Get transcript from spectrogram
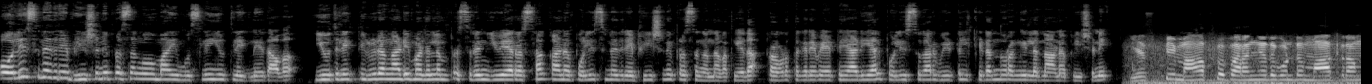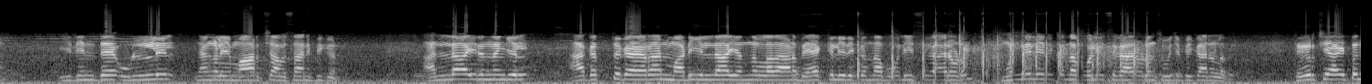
പോലീസിനെതിരെ ഭീഷണി പ്രസംഗവുമായി മുസ്ലിം യൂത്ത് ലീഗ് നേതാവ്. യൂത്ത് ലീഗ് തിരൂരങ്ങാടി മണ്ഡലം പ്രസിഡന്റ് യു എ റസാഖാണ് പോലീസിനെതിരെ ഭീഷണി പ്രസംഗം നടത്തിയത്. പ്രവർത്തകരെ വേട്ടയാടിയാൽ പോലീസുകാർ വീട്ടിൽ കിടന്നുറങ്ങില്ലെന്നാണ് ഭീഷണി. എസ് പി മാപ്പ് പറഞ്ഞതുകൊണ്ട് മാത്രം ഇതിന്റെ ഉള്ളിൽ ഞങ്ങൾ ഈ മാർച്ച് അവസാനിപ്പിക്കണം അല്ലായിരുന്നെങ്കിൽ അകത്ത് കയറാൻ മടിയില്ല എന്നുള്ളതാണ് ബാക്കിലിരിക്കുന്ന പോലീസുകാരോടും മുന്നിലിരിക്കുന്ന പോലീസുകാരോടും സൂചിപ്പിക്കാനുള്ളത്. തീർച്ചയായിട്ടും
